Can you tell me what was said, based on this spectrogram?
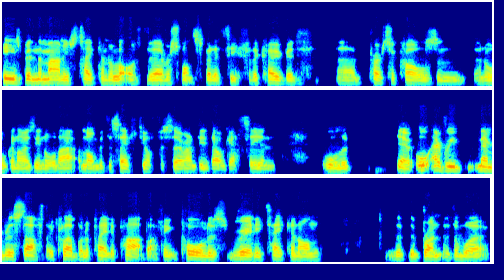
he's been the man who's taken a lot of the responsibility for the COVID uh, protocols and, and organising all that, along with the safety officer Andy Dalgetty and all the you know all every member of the staff at the club will have played a part. But I think Paul has really taken on the, the brunt of the work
